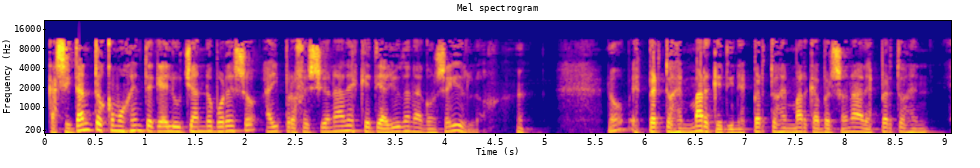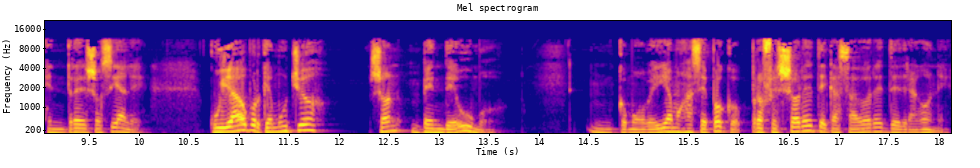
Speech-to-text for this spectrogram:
casi tantos como gente que hay luchando por eso, hay profesionales que te ayudan a conseguirlo. ¿No? Expertos en marketing, expertos en marca personal, expertos en, en redes sociales. Cuidado porque muchos son vendehumo, mm, como veíamos hace poco, profesores de cazadores de dragones.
